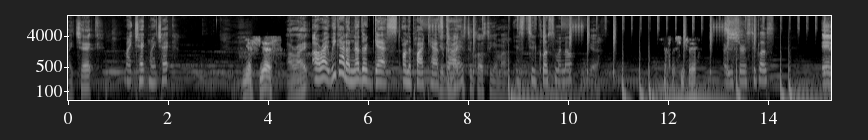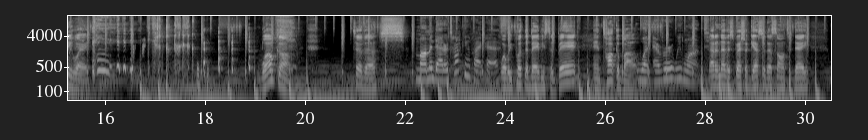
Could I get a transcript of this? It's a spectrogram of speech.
Mic check. Mic check, mic check. Yes, yes. All right. All right, we got another guest on the podcast, Get- the mic is too close to your mouth. It's too close to my mouth. Yeah. That's what she said. Are you sure it's too close? Anyway, welcome to the Shh. Mom and Dad are talking podcast. where we put the babies to bed and talk about. Whatever we want. Got another special guest with us on today.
